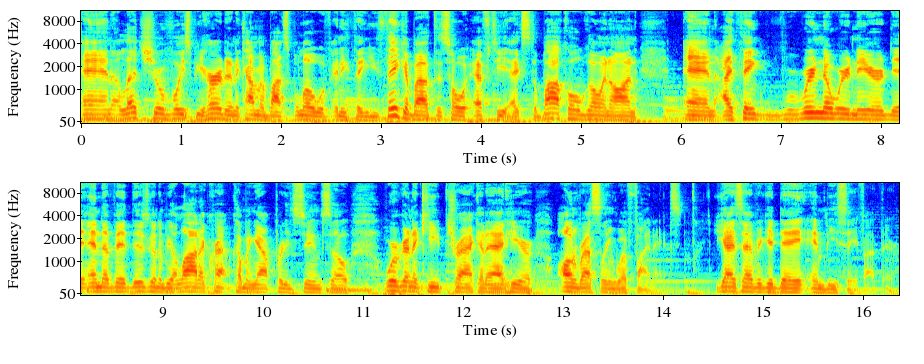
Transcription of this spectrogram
and let your voice be heard in the comment box below with anything you think about this whole FTX debacle going on. And I think we're nowhere near the end of it. There's going to be a lot of crap coming out pretty soon, so we're going to keep track of that here on Wrestling with Finance. You guys have a good day and be safe out there.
